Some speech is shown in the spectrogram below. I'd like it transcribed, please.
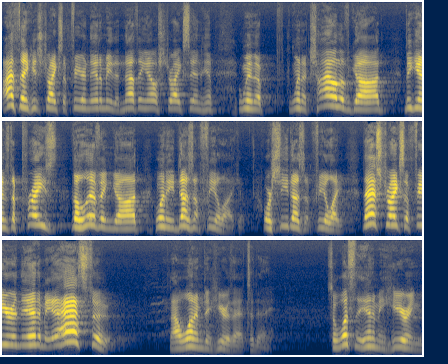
I think it strikes a fear in the enemy that nothing else strikes in him. When a, when a child of God begins to praise the living God when he doesn't feel like it or she doesn't feel like it, that strikes a fear in the enemy. It has to. And I want him to hear that today. So, what's the enemy hearing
